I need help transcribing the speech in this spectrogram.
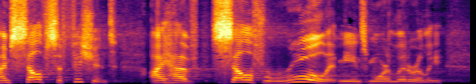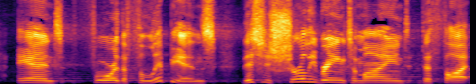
I'm self sufficient. I have self rule, it means more literally. And for the Philippians, this is surely bringing to mind the thought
